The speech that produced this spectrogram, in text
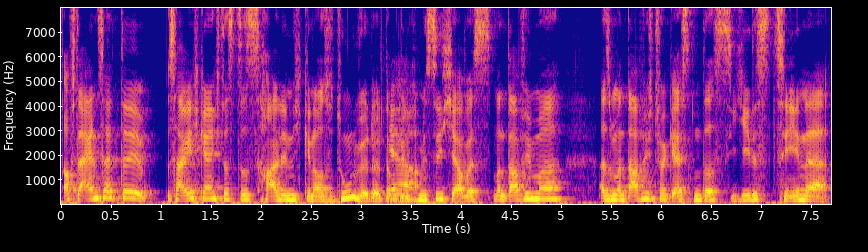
auf der einen Seite sage ich gar nicht, dass das Harley nicht genauso tun würde, da bin Ja. ich mir sicher, aber es, man darf immer, also man darf nicht vergessen, dass jede Szene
